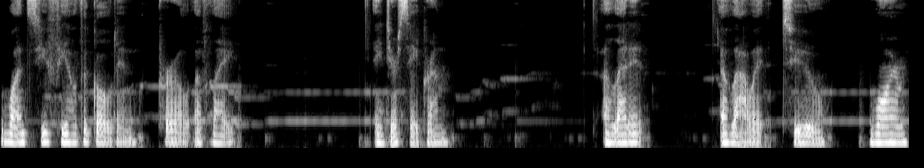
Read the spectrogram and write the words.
Once you feel the golden pearl of light in your sacrum, uh, let it allow it to warm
